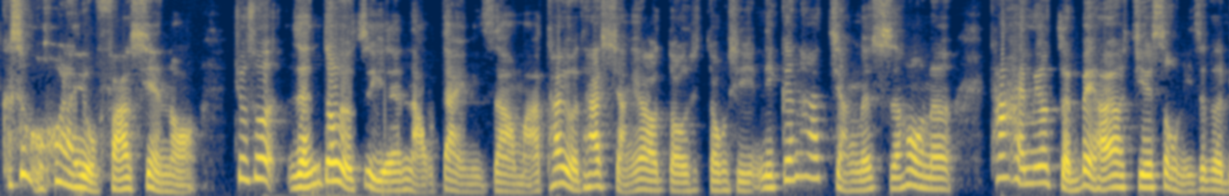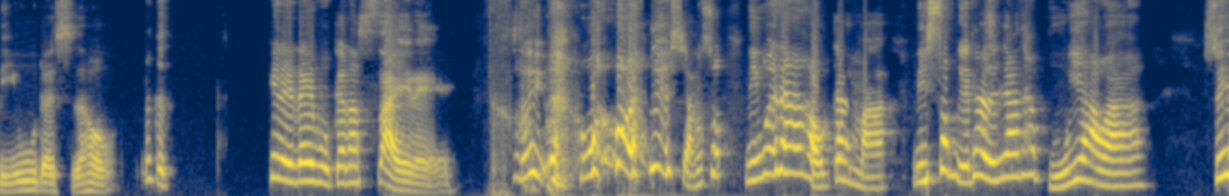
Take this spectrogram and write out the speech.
可是我后来有发现哦，就说人都有自己的脑袋，你知道吗？他有他想要的东西，你跟他讲的时候呢，他还没有准备好要接受你这个礼物的时候，那个一雷雷不跟他晒嘞。所以 我后来就想说，你为他好干嘛？你送给他，人家他不要啊。所以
